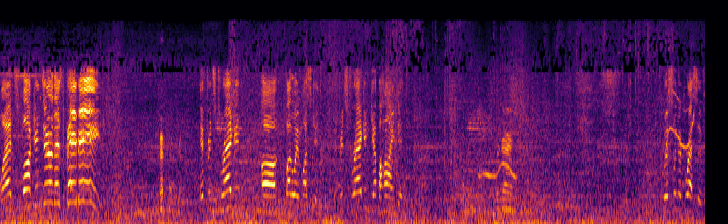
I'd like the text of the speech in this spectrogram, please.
Let's fucking do this, baby! if it's dragon, uh, by the way, Muskin, if it's dragon, get behind it. Okay. Whistling aggressive.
